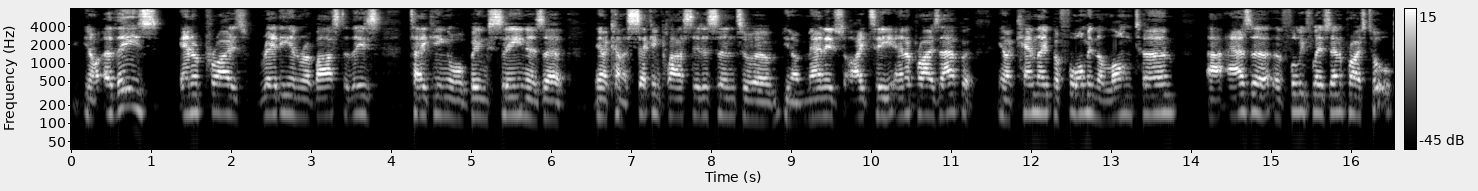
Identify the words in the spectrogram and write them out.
you know are these enterprise ready and robust? Are these taking or being seen as a you know kind of second class citizen to a you know managed IT enterprise app? You know, can they perform in the long term? Uh, as a, a, fully fledged enterprise tool.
